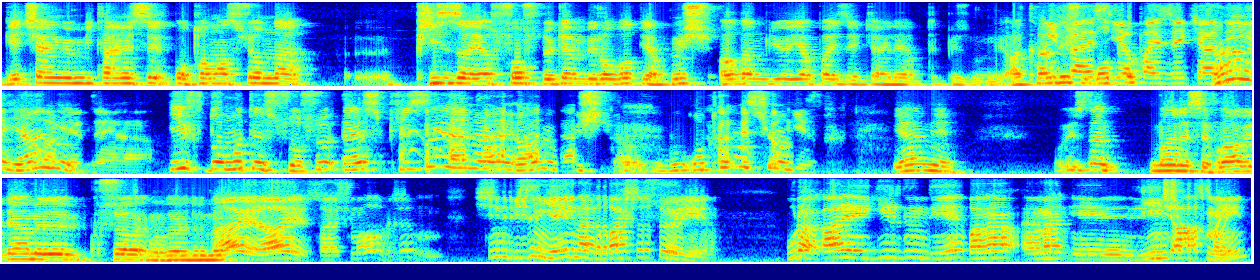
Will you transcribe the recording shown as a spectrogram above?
geçen gün bir tanesi otomasyonla e, pizzaya sos döken bir robot yapmış. Adam diyor yapay zeka ile yaptık biz bunu diyor. Kardeşim, oto... yapay zeka ha, diye yani, ya. If domates sosu as pizza yani abi bu, iş, bu otomasyon. yani o yüzden maalesef abi devam edelim kusura bakma böldüm ben. Hayır hayır saçmalama canım. Şimdi bizim yayınlarda başta söyleyelim. Burak araya girdin diye bana hemen e, linç atmayın.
